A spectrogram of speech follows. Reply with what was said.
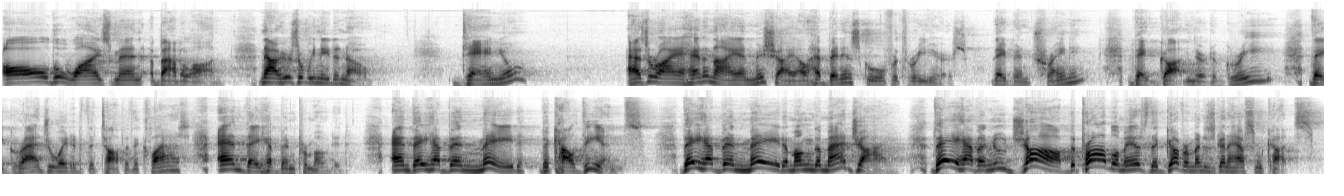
all the wise men of Babylon. Now, here's what we need to know Daniel, Azariah, Hananiah, and Mishael have been in school for three years. They've been training, they've gotten their degree, they graduated at the top of the class, and they have been promoted. And they have been made the Chaldeans. They have been made among the Magi. They have a new job. The problem is the government is going to have some cuts.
